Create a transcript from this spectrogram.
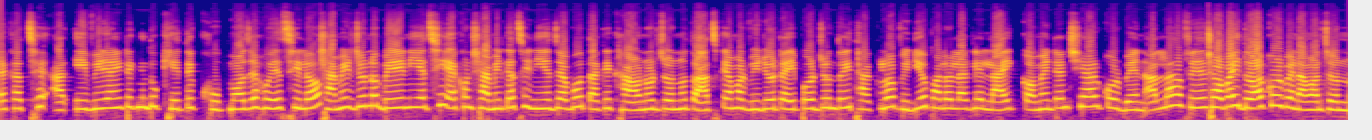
দেখাচ্ছে। আর এই বিরিয়ানিটা কিন্তু খেতে খুব মজা হয়েছিল। স্বামীর জন্য বেড়ে নিয়েছি, এখন স্বামীর কাছে নিয়ে যাব, তাকে খাওয়ানোর জন্য। তো আজকে আমার ভিডিওটা এই পর্যন্তই থাকল। ভিডিও ভালো লাগলে লাইক কমেন্ট এন্ড শেয়ার করবেন। আল্লাহ হাফেজ। সবাই দোয়া করবেন আমার জন্য।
